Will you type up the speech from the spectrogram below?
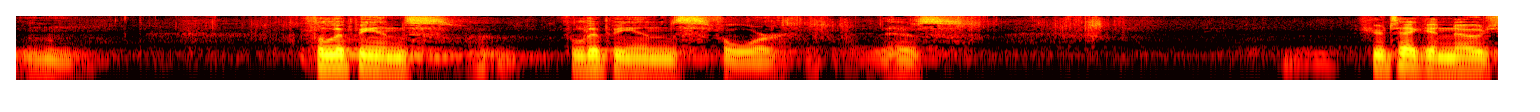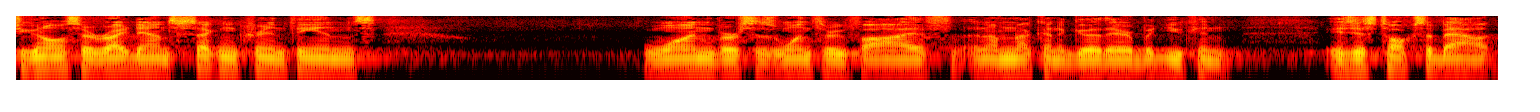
mm, Philippians, Philippians 4. There's, if you're taking notes, you can also write down 2 Corinthians 1, verses 1 through 5. And I'm not going to go there, but you can, it just talks about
